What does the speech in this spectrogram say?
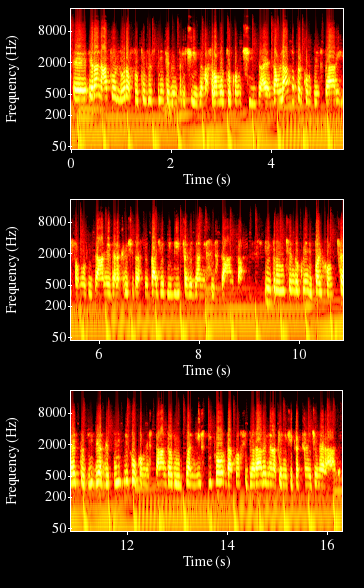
eh, era nato allora sotto due spinte ben precise, ma sarò molto concisa. Eh. Da un lato per compensare i famosi danni della crescita selvaggia edilizia degli anni 60, introducendo quindi poi il concetto di verde pubblico come standard urbanistico da considerare nella pianificazione generale.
